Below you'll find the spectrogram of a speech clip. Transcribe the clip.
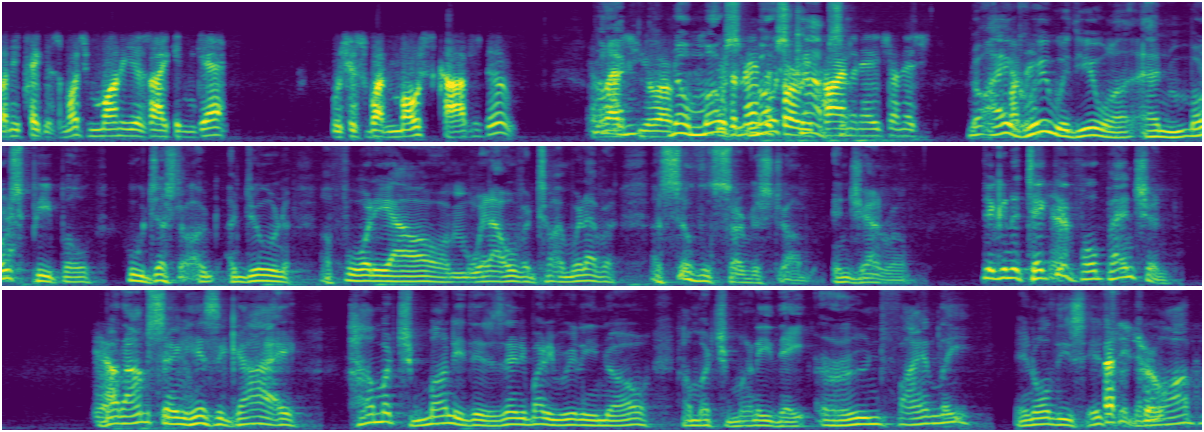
Let me take as much money as I can get," which is what most cops do. Unless I'm- you're no, most- there's a mandatory most cops- retirement age on this. No, I agree with you on, and most people who just are, are doing a 40 hour or with overtime, whatever, a civil service job in general, they're going to take their full pension. Yeah. But I'm saying here's a guy, how much money does anybody really know how much money they earned finally in all these hits That's with the mob?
